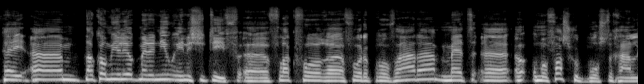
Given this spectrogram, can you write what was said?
Hey, nou komen jullie ook met een nieuw initiatief. eh, vlak voor, eh, voor de Provada. Met, om een vastgoedbos te gaan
